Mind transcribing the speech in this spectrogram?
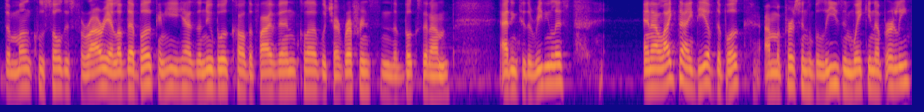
the monk who sold his Ferrari. I love that book, and he has a new book called The Five N Club, which I've referenced in the books that I'm adding to the reading list. And I like the idea of the book. I'm a person who believes in waking up early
